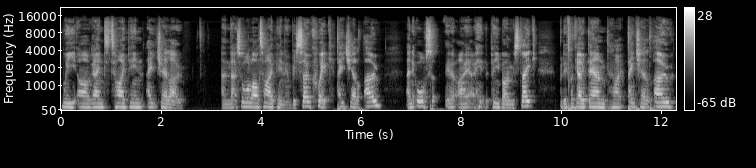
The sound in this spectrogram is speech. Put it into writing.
we are going to type in HLO. And that's all I'll type in. It'll be so quick, HLO. And it also, I hit the P by mistake. But if I go down to HLO,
